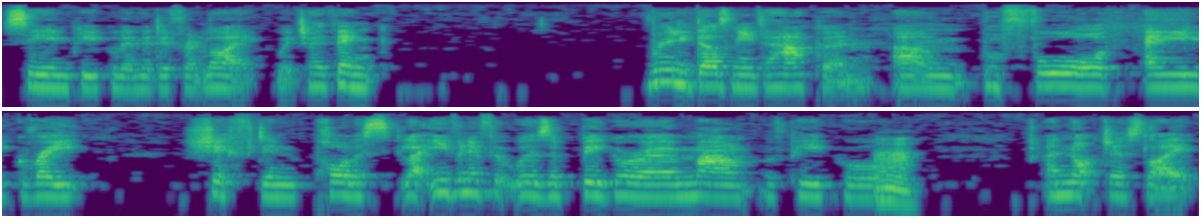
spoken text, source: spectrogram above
seeing people in a different light, which I think really does need to happen um, before any great shift in policy. Like even if it was a bigger amount of people, Mm. and not just like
